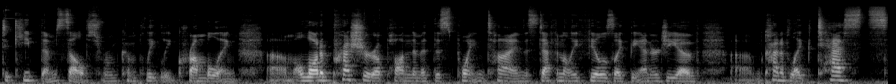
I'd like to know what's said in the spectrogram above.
to keep themselves from completely crumbling. Um, a lot of pressure upon them at this point in time. This definitely feels like the energy of um, kind of like tests,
